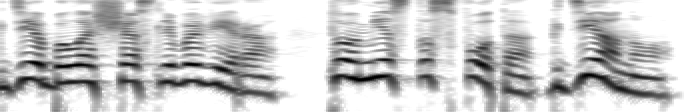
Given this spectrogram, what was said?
Где была счастлива Вера? То место с фото, где оно?»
